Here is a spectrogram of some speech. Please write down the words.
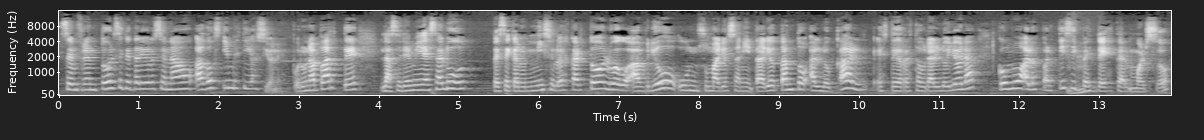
se enfrentó el secretario del Senado a dos investigaciones. Por una parte, la Seremia de Salud pese que al inicio lo descartó, luego abrió un sumario sanitario tanto al local, este restaurante Loyola, como a los partícipes de este almuerzo.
